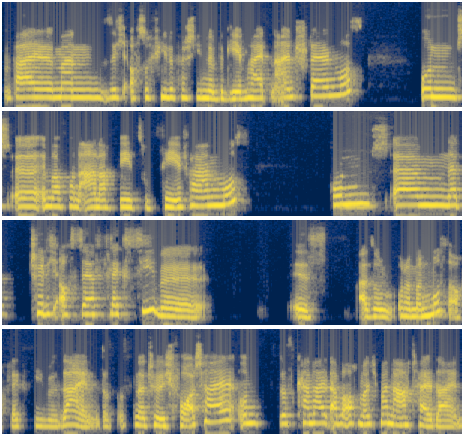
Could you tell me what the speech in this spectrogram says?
weil man sich auf so viele verschiedene Begebenheiten einstellen muss und äh, immer von A nach B zu C fahren muss. Und ähm, natürlich auch sehr flexibel ist. Also, oder man muss auch flexibel sein. Das ist natürlich Vorteil und das kann halt aber auch manchmal Nachteil sein.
